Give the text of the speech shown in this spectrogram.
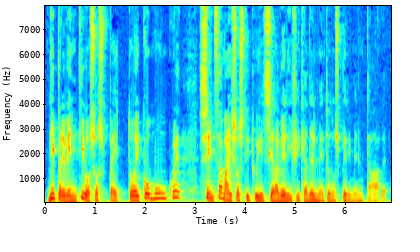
di preventivo sospetto e comunque senza mai sostituirsi alla verifica del metodo sperimentale.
